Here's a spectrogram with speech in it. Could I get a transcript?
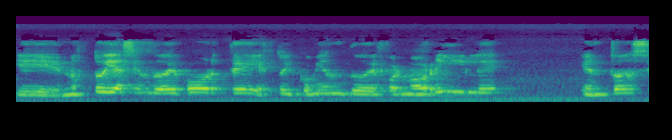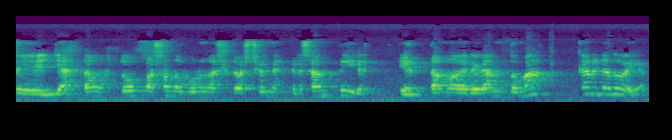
eh, no estoy haciendo deporte, estoy comiendo de forma horrible. Entonces ya estamos todos pasando por una situación estresante y estamos agregando más carga todavía.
